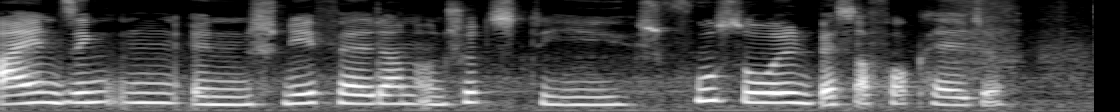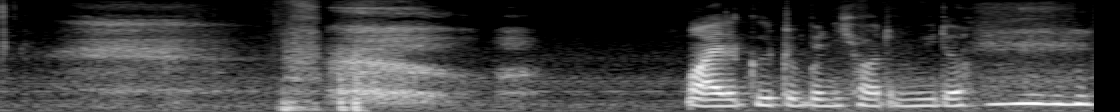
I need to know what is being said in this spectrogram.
Einsinken in Schneefeldern und schützt die Fußsohlen besser vor Kälte. Meine Güte, bin ich heute müde.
